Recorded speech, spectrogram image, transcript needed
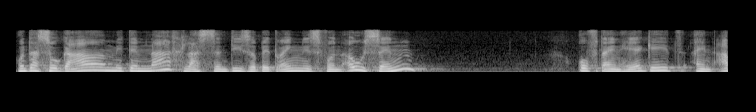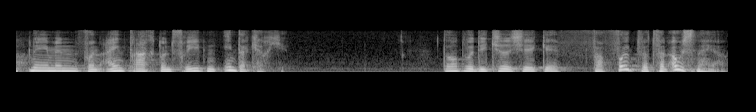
Und dass sogar mit dem Nachlassen dieser Bedrängnis von außen oft einhergeht ein Abnehmen von Eintracht und Frieden in der Kirche. Dort, wo die Kirche verfolgt wird von außen her,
